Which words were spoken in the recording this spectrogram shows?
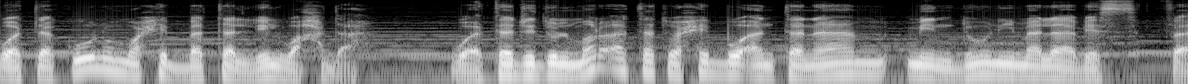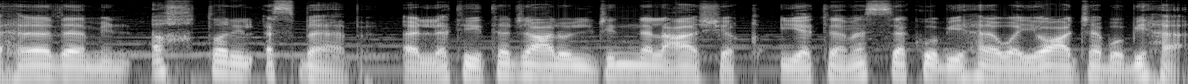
وتكون محبة للوحدة. وتجد المرأة تحب أن تنام من دون ملابس فهذا من أخطر الأسباب التي تجعل الجن العاشق يتمسك بها ويعجب بها.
